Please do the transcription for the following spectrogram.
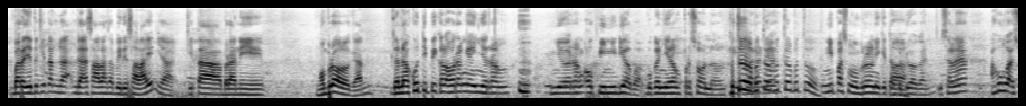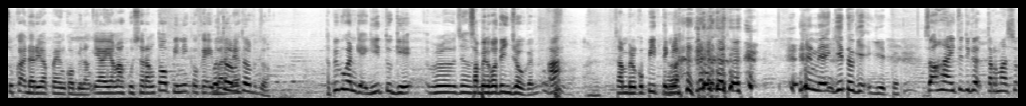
barat itu kita nggak nggak salah tapi disalahin ya kita berani ngobrol kan. Dan aku tipikal orang yang nyerang nyerang opini dia, Pak, bukan nyerang personal. Kayak Betul, ibaratnya, betul, betul, betul. Ini pas ngobrol nih kita Ah. berdua kan. Misalnya aku nggak suka dari apa yang kau bilang. Ya yang aku serang tuh opini kok kayak Betul, ibaratnya. betul, betul. Tapi bukan kayak gitu, G. Sambil kau tinjau kan. ah? Sambil kupiting lah. Nih gitu, G, gitu. Soalnya itu juga termasuk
